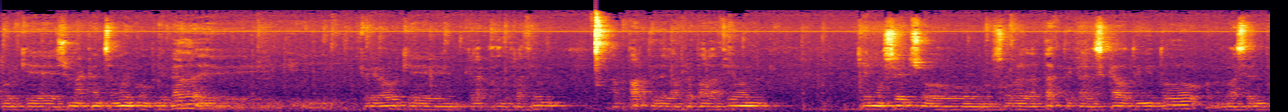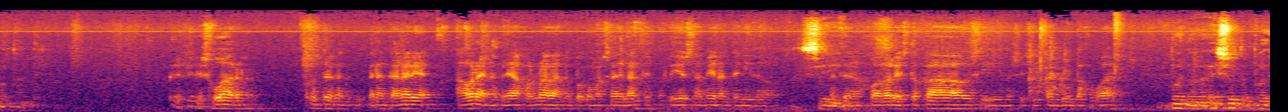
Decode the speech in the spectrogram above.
porque es una cancha muy complicada y, y creo que, que, la concentración, aparte de la preparación que hemos hecho sobre la táctica, el scouting y todo, va a ser importante. ¿Prefieres jugar contra Gran Canaria ahora en la primera jornada un poco más adelante? Porque ellos también han tenido Sí. jugadores tocados y no sé si están bien para jugar. Bueno, eso te puedo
